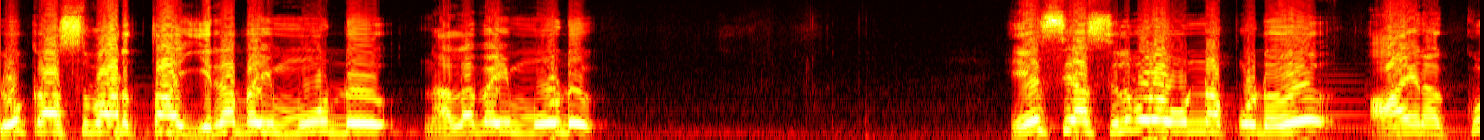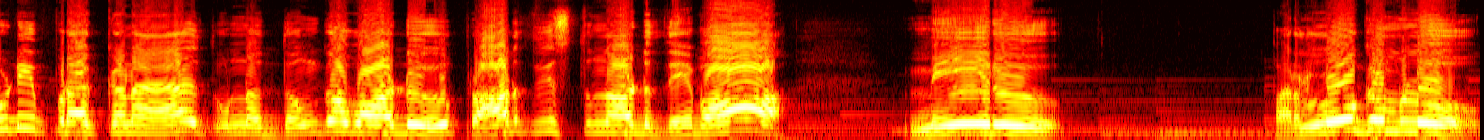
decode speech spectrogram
లూకాస్ వార్త ఇరవై మూడు నలభై మూడు. ఏసియా సిలువలో ఉన్నప్పుడు ఆయన కుడి ప్రక్కన ఉన్న దొంగవాడు ప్రార్థిస్తున్నాడు దేవా మీరు పరలోకంలో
